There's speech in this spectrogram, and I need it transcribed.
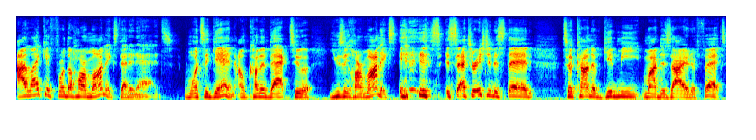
I like it for the harmonics that it adds. Once again, I'm coming back to using harmonics in saturation instead to kind of give me my desired effects.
